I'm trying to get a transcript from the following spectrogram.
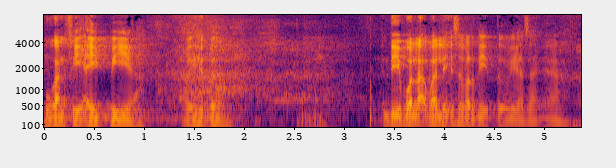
bukan VIP ya. Begitu. Dibolak-balik seperti itu biasanya.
